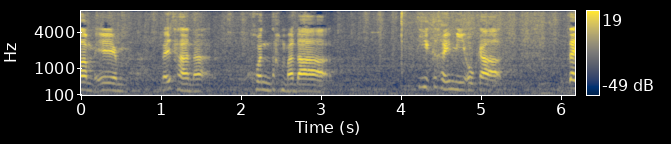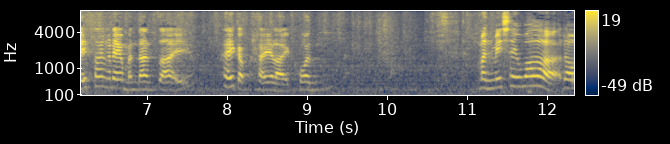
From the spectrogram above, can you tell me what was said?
จำเอมในฐานะ คนธรรมดา ที่เคยมีโอกาส ได้สร้างแรงบันดาลใจให้กับใครหลายคน มันไม่ใช่ว่าเรา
